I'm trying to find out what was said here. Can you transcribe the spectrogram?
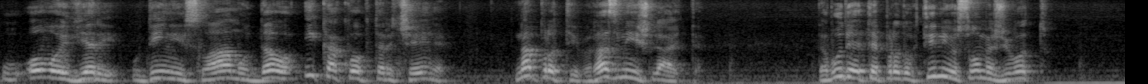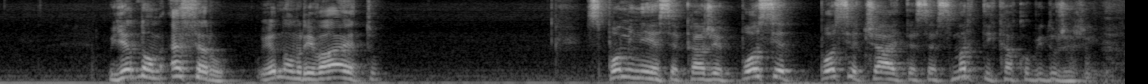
u ovoj vjeri u dini islamu dao ikakvo opterećenje naprotiv razmišljajte da budete produktivni u svom životu u jednom eseru u jednom rivajetu spominje se, kaže, posjet, posjećajte se smrti kako bi duže živjeli.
